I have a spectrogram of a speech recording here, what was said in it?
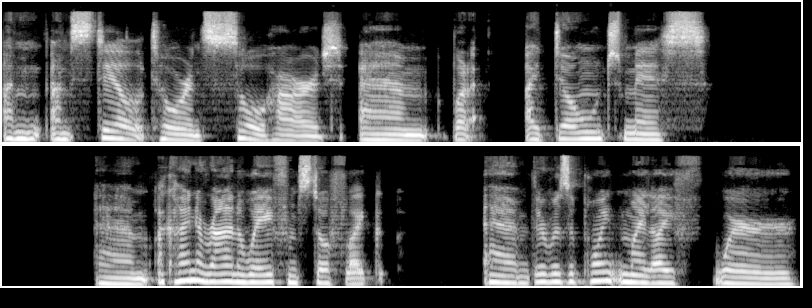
I'm I'm still touring so hard. Um, but I don't miss. Um, I kind of ran away from stuff like, um, there was a point in my life where,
